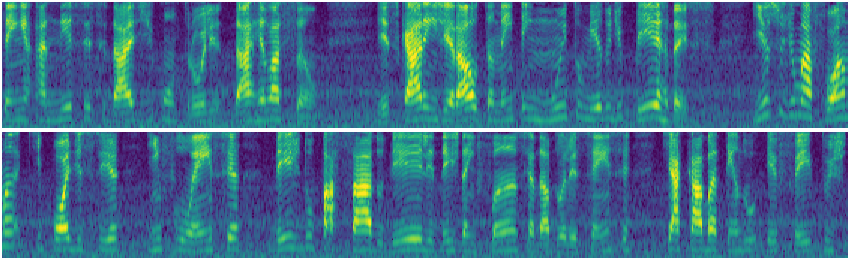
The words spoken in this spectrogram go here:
tenha a necessidade de controle da relação. Esse cara, em geral, também tem muito medo de perdas. Isso de uma forma que pode ser influência desde o passado dele, desde a infância, da adolescência, que acaba tendo efeitos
